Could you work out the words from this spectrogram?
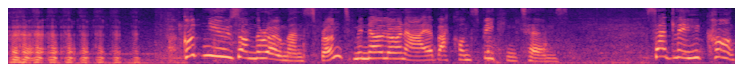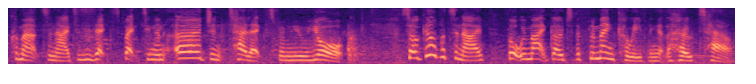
Good news on the romance front. Manolo and I are back on speaking terms. Sadly, he can't come out tonight as he's expecting an urgent telex from New York. So Gilbert and I thought we might go to the flamenco evening at the hotel.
